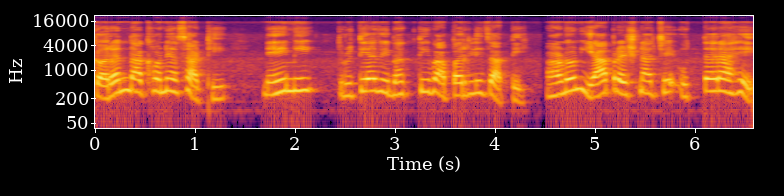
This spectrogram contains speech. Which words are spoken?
करण दाखवण्यासाठी नेहमी तृतीय विभक्ती वापरली जाते. म्हणून या प्रश्नाचे उत्तर आहे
